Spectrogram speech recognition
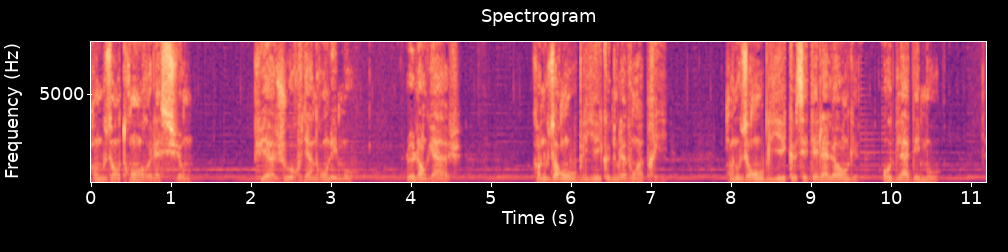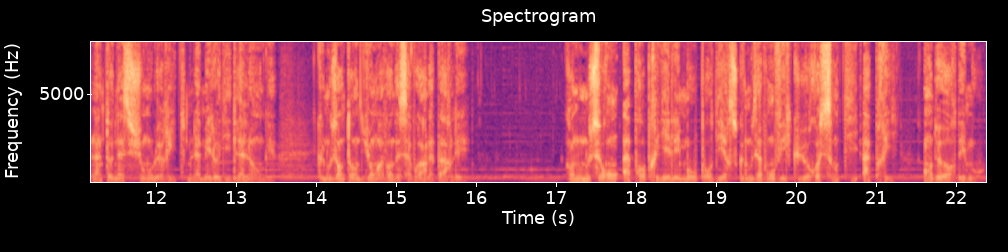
quand nous entrons en relation, puis un jour viendront les mots, le langage, quand nous aurons oublié que nous l'avons appris, quand nous aurons oublié que c'était la langue au-delà des mots, l'intonation, le rythme, la mélodie de la langue, que nous entendions avant de savoir la parler. Quand nous nous serons appropriés les mots pour dire ce que nous avons vécu, ressenti, appris, en dehors des mots.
